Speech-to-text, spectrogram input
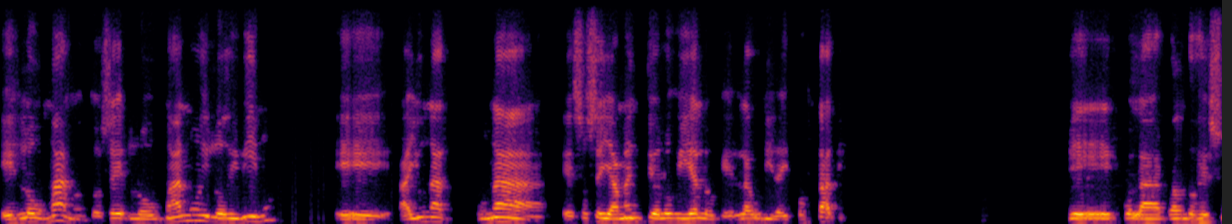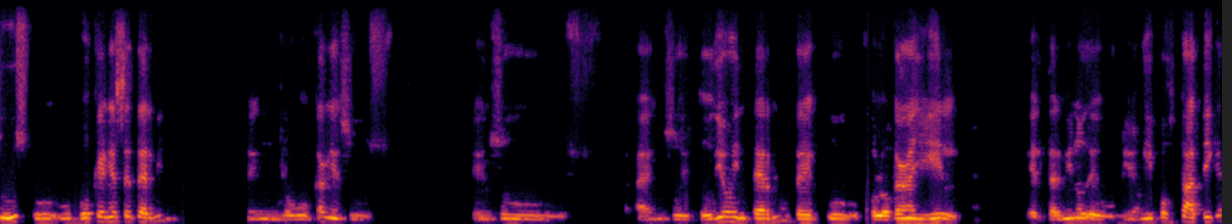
es lo humano. Entonces, lo humano y lo divino, eh, hay una, una, eso se llama en teología lo que es la unidad hipostática. Eh, la, cuando Jesús, busquen ese término, lo buscan en sus en sus, en sus estudios internos, ustedes colocan allí el, término de unión hipostática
